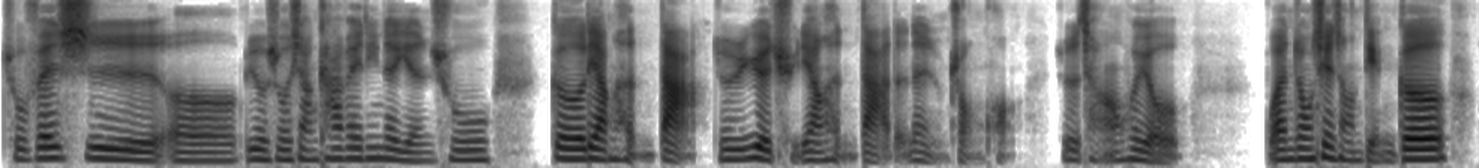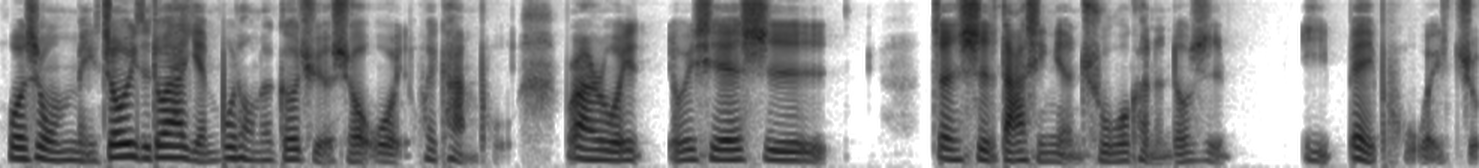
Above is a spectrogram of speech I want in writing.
除非是呃，比如说像咖啡厅的演出，歌量很大，就是乐曲量很大的那种状况，就是常常会有观众现场点歌，或者是我们每周一直都在演不同的歌曲的时候，我会看谱。不然，如果有一些是正式大型演出，我可能都是以背谱为主。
